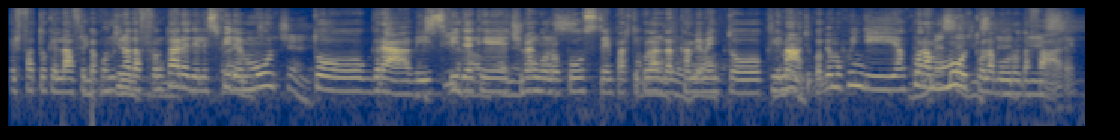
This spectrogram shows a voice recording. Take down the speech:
il fatto che l'Africa continua ad affrontare delle sfide molto gravi, sfide che ci vengono poste in particolare dal cambiamento climatico. Abbiamo quindi ancora molto lavoro da fare.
